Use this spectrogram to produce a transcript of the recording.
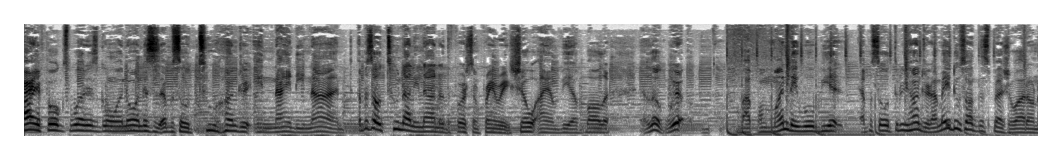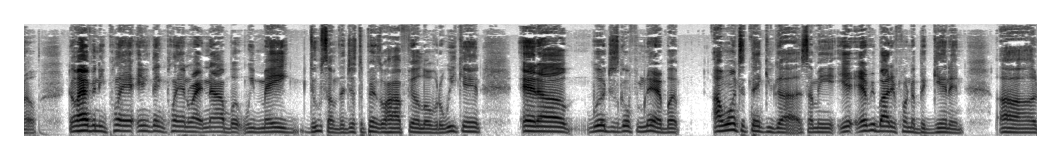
All right, folks, what is going on? This is episode 299, episode 299 of the First and Frame Rate Show. I am VF Baller, and look, we're on Monday. We'll be at episode 300. I may do something special. I don't know. Don't have any plan, anything planned right now, but we may do something. Just depends on how I feel over the weekend, and uh, we'll just go from there. But I want to thank you guys. I mean, everybody from the beginning uh,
